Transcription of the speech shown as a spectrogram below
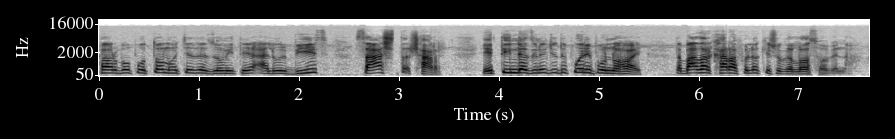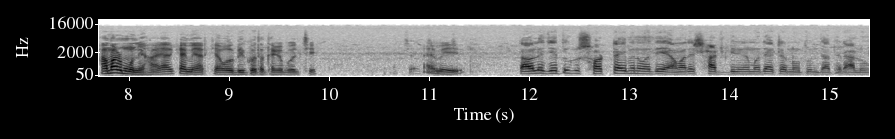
সর্বপ্রথম হচ্ছে যে জমিতে আলুর বীজ চাষ সার এই তিনটা জিনিস যদি পরিপূর্ণ হয় তা বাজার খারাপ হলেও কৃষকের লস হবে না। আমার মনে হয় আর কি আমি আর কি আমার অভিজ্ঞতা থেকে বলছি। আচ্ছা। আমি তাহলে যেহেতু শর্ট টাইমের মধ্যে আমাদের ষাট দিনের মধ্যে একটা নতুন জাতের আলু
